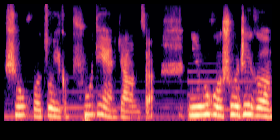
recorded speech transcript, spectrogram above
生活做一个铺垫，这样子。你如果说这个。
